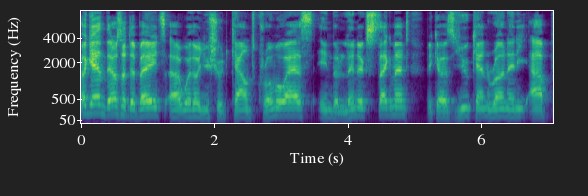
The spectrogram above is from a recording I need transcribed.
Again, there's a debate uh, whether you should count Chrome OS in the Linux segment because you can run any app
